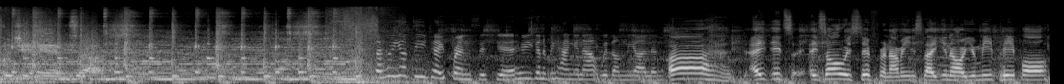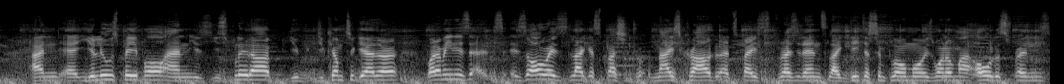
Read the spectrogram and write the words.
Put your hands up. So who are your DJ friends this year? Who are you going to be hanging out with on the island? Uh, it's it's always different. I mean, it's like you know, you meet people and uh, you lose people and you, you split up, you, you come together. But I mean, it's, it's, it's always like a special, nice crowd at Space Residence. Like Dieter Simplomo is one of my oldest friends.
